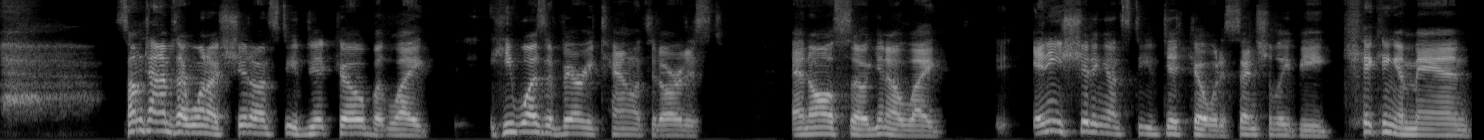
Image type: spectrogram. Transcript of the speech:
Sometimes I want to shit on Steve Ditko, but like he was a very talented artist. And also, you know, like any shitting on Steve Ditko would essentially be kicking a man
